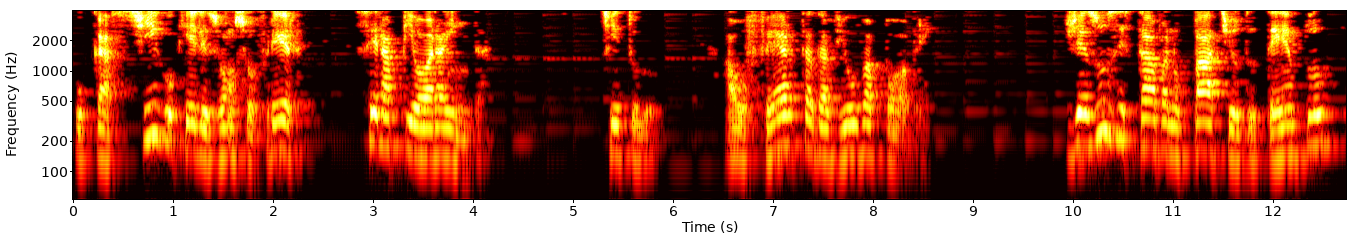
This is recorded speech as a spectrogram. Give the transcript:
o castigo que eles vão sofrer será pior ainda. Título: A oferta da viúva pobre. Jesus estava no pátio do templo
